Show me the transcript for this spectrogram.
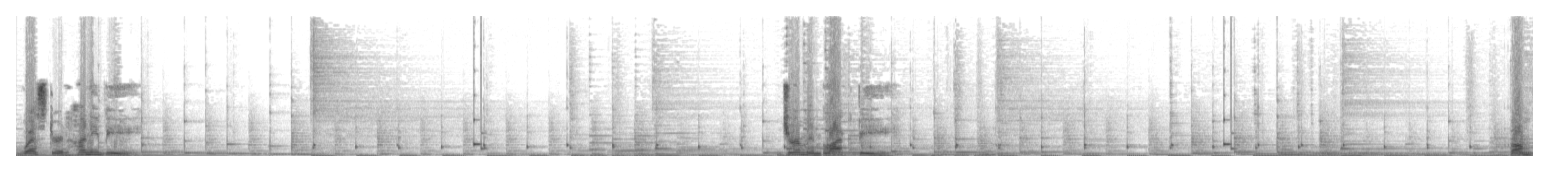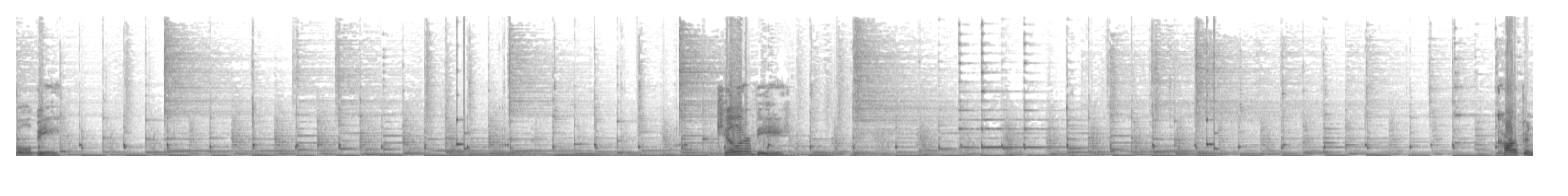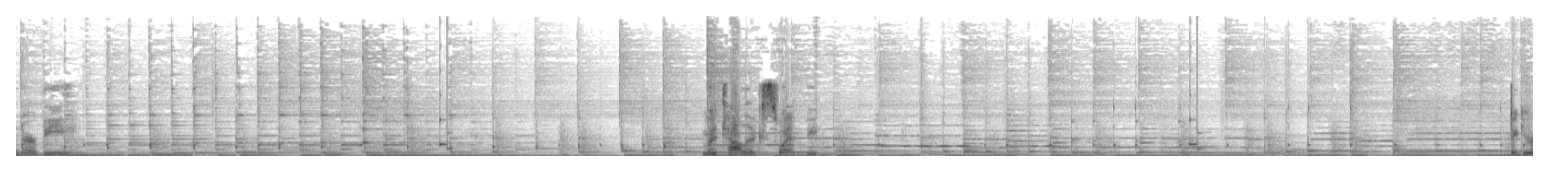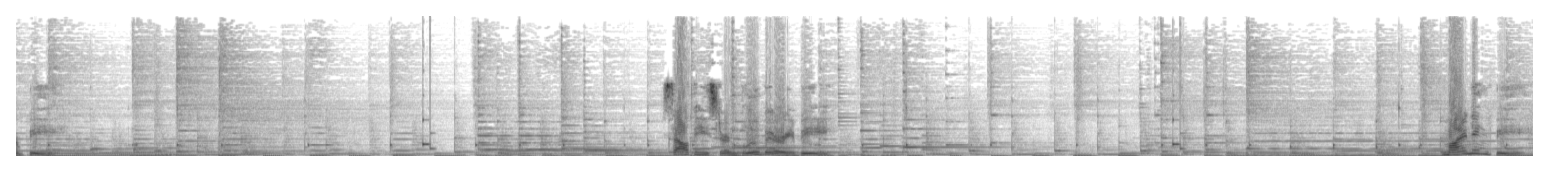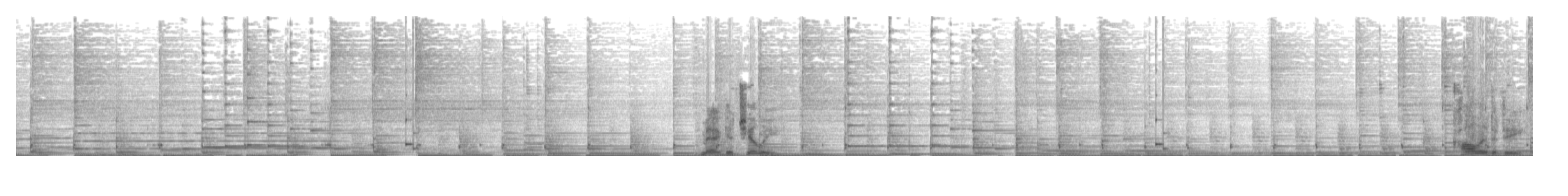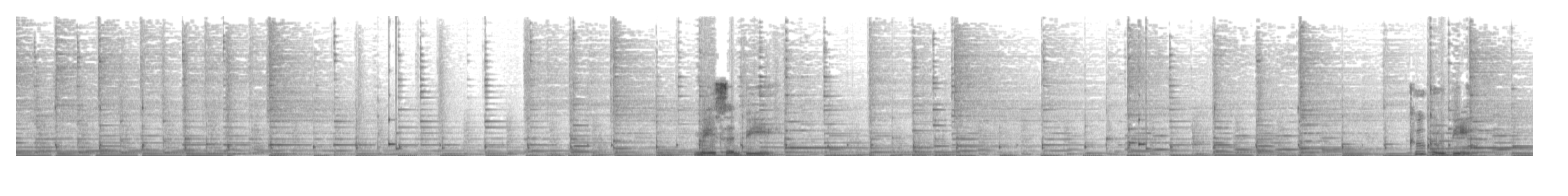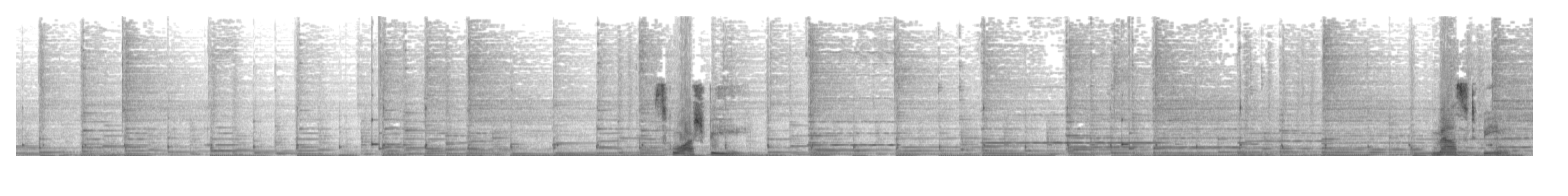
Western honeybee. German black bee. Bumblebee. Killer bee. Carpenter bee. Metallic sweat bee. Digger bee. Southeastern blueberry bee. Mining bee. Mega chili. Colletidae. Mason bee. Cuckoo bee. Squash bee. Masked bee.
